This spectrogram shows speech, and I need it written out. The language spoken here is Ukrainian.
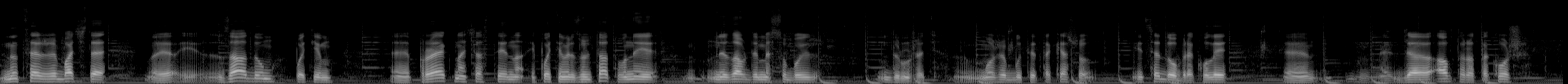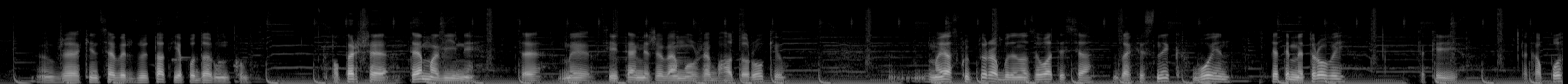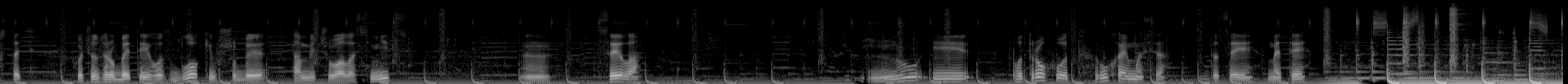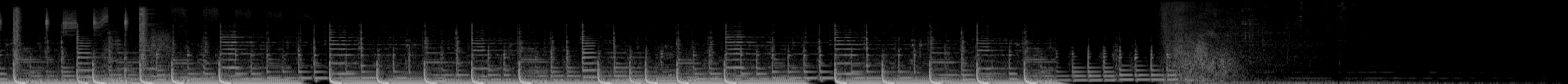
Ну це ж бачите, е, задум, потім е, проектна частина, і потім результат, вони не завжди між собою дружать. Може бути таке, що і це добре, коли е, для автора також вже кінцевий результат є подарунком. По-перше, тема війни. Це ми в цій темі живемо вже багато років. Моя скульптура буде називатися Захисник, воїн, п'ятиметровий, такий, така постать. Хочу зробити його з блоків, щоб там відчувалась міць, е, сила. Ну і потроху от рухаємося до цієї мети.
